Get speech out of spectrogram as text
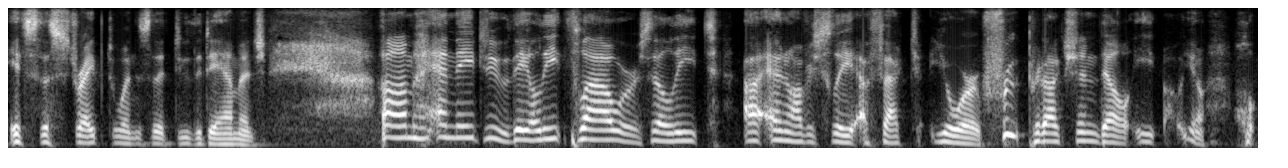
it's the striped ones that do the damage. Um, and they do. They'll eat flowers. They'll eat, uh, and obviously affect your fruit production. They'll eat, you know,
